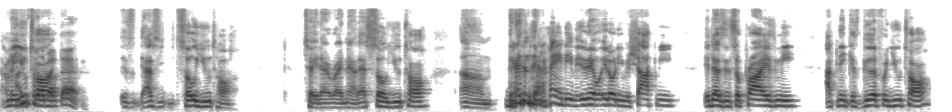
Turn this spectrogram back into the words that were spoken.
I mean, How Utah about that. is that's so Utah. Tell you that right now. That's so Utah. Um, that ain't even it don't, it don't even shock me. It doesn't surprise me. I think it's good for Utah.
